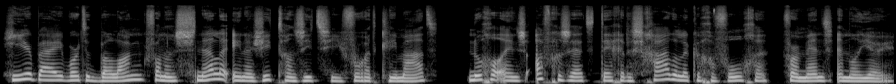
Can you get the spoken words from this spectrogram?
Hierbij wordt het belang van een snelle energietransitie voor het klimaat nogal eens afgezet tegen de schadelijke gevolgen voor mens en milieu.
